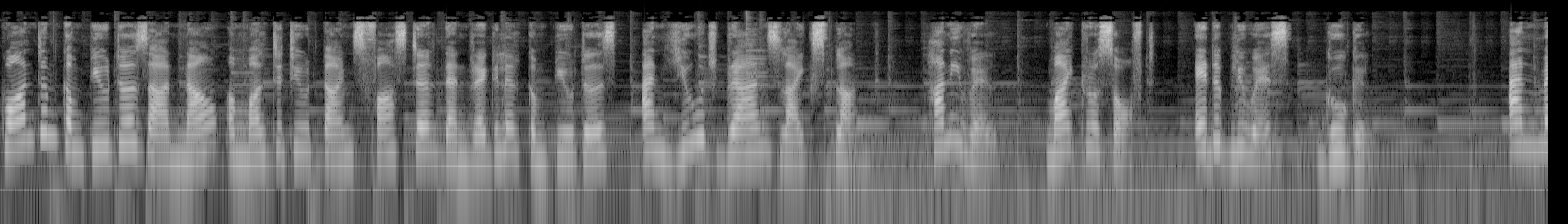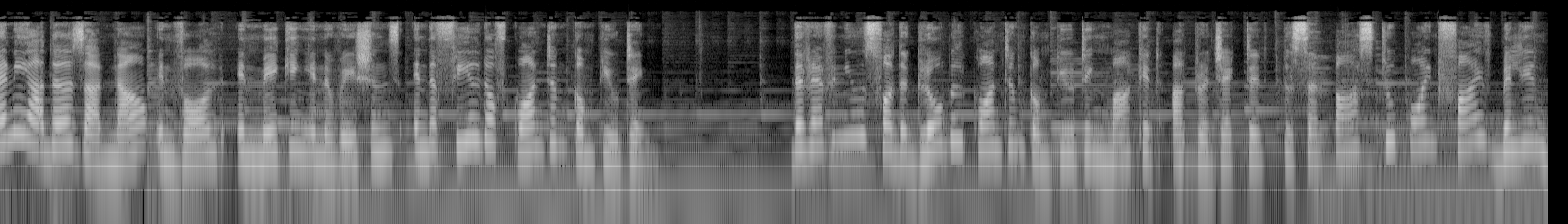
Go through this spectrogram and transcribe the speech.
Quantum computers are now a multitude times faster than regular computers, and huge brands like Splunk, Honeywell, Microsoft, AWS, Google, and many others are now involved in making innovations in the field of quantum computing. The revenues for the global quantum computing market are projected to surpass $2.5 billion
